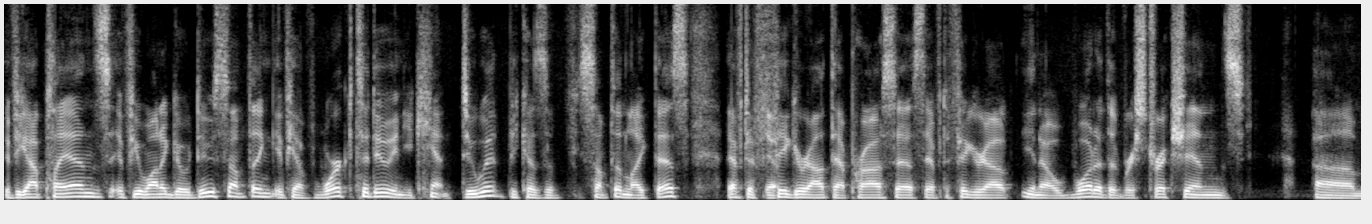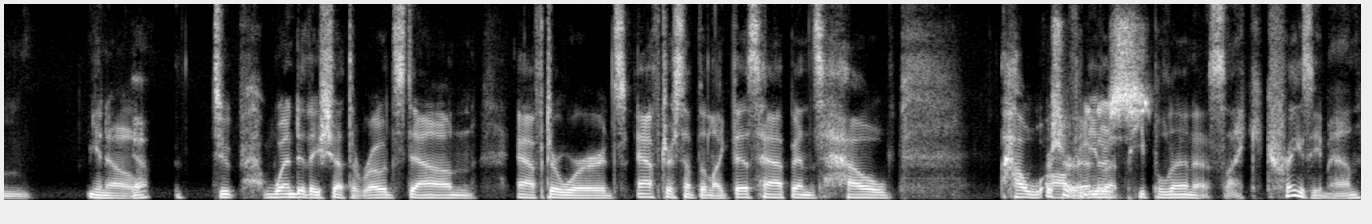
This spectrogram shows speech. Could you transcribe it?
if you got plans, if you want to go do something, if you have work to do and you can't do it because of something like this, they have to Yep. figure out that process. They have to figure out, you know, what are the restrictions? Um, you know, Yep. do, when do they shut the roads down afterwards? After something like this happens, how how For sure, often do you let there's- people in? It's like crazy, man.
